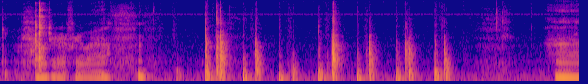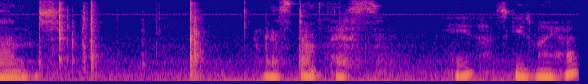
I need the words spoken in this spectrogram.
Getting powder everywhere. and I'm going to stamp this here, excuse my head.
